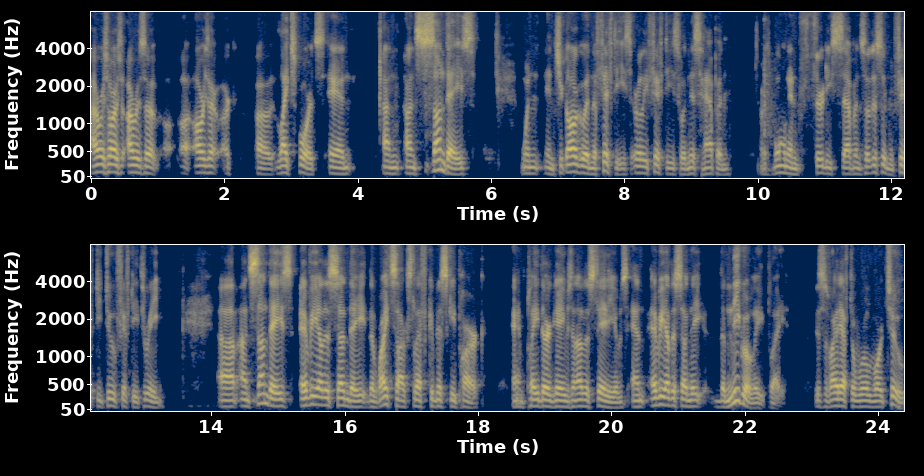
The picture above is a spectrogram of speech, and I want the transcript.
I was always I was a always a, a, a, like sports, and on on Sundays when in Chicago in the 50s, early 50s, when this happened, I was born in 37, so this would be 52, 53. Uh, on Sundays, every other Sunday, the White Sox left Comiskey Park and played their games in other stadiums. And every other Sunday, the Negro League played. This is right after World War II.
